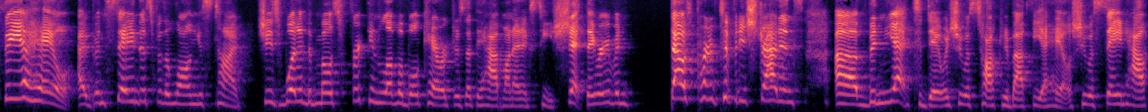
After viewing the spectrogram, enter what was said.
Thea Hale, I've been saying this for the longest time. She's one of the most freaking lovable characters that they have on NXT. Shit, they were even that was part of Tiffany Stratton's uh, vignette today when she was talking about Thea Hale. She was saying how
